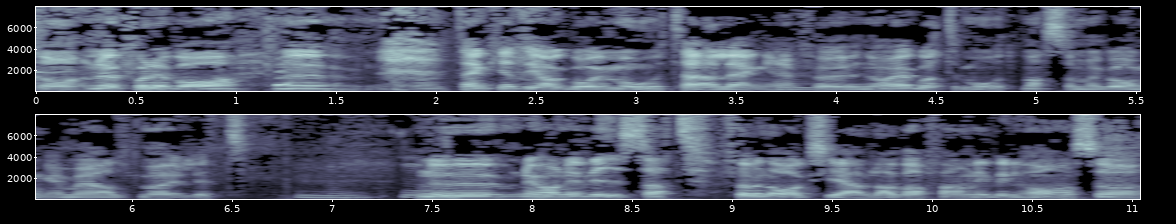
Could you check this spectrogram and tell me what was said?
Så nu får det vara. Nu tänker inte jag gå emot här längre för nu har jag gått emot massor med gånger med allt möjligt. Nu, nu har ni visat förlagsjävlar vad fan ni vill ha så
